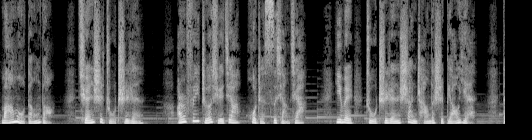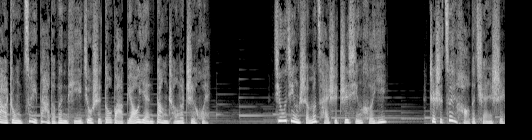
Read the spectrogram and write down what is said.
马某等等，全是主持人，而非哲学家或者思想家。因为主持人擅长的是表演，大众最大的问题就是都把表演当成了智慧。究竟什么才是知行合一？这是最好的诠释。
